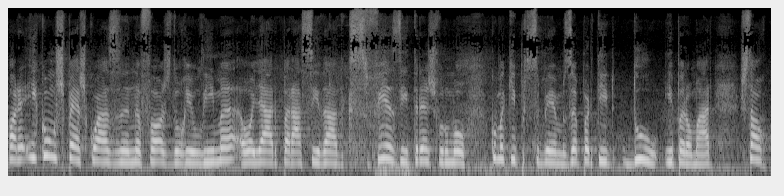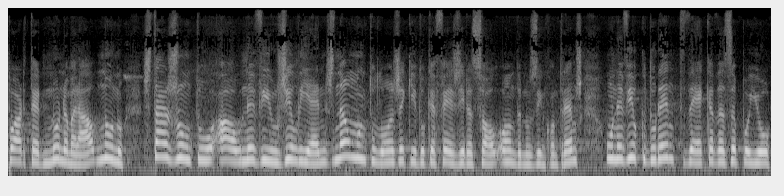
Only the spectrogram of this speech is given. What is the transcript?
Ora, e com os pés quase na foz do Rio Lima, a olhar para a cidade que se fez e transformou, como aqui percebemos, a partir do e para o mar. Está o repórter Nuno Amaral. Nuno está junto ao navio Gilianes, não muito longe aqui do Café Girassol, onde nos encontramos. Um navio que durante décadas apoiou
